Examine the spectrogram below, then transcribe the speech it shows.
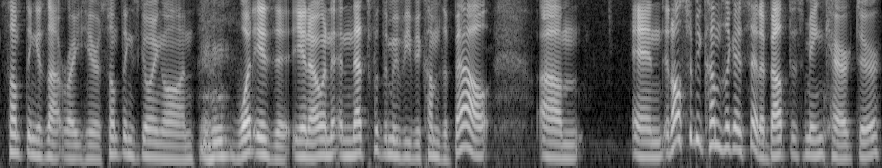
something is not right here, something's going on. Mhm. What is it? You know, and and that's what the movie becomes about. Um, and it also becomes, like I said, about this main character.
